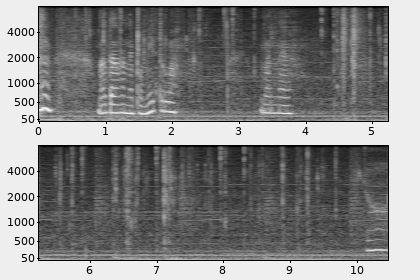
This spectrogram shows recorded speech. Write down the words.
Били. Надара не помітила. Мене. Йо-моє.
